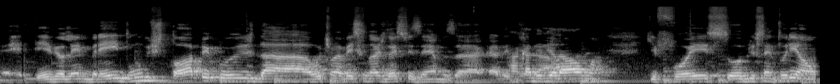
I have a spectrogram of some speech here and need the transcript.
é, teve, eu lembrei de um dos tópicos da última vez que nós dois fizemos a Academia, a Academia da, Alma, da Alma, que foi sobre o centurião.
